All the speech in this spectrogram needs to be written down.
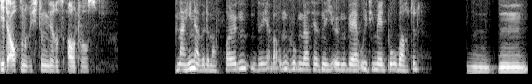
Geht auch in Richtung ihres Autos. Mahina würde mal folgen, sich aber umgucken, dass jetzt nicht irgendwer Ultimate beobachtet. Hm.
